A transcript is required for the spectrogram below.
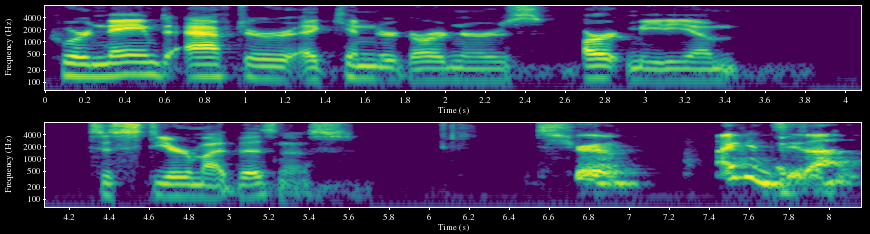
who are named after a kindergartner's art medium to steer my business? It's true. I can see that.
